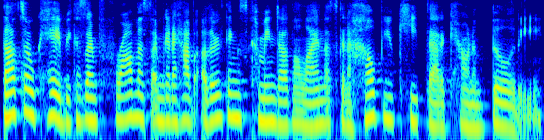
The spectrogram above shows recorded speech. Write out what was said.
That's okay because I promise I'm going to have other things coming down the line that's going to help you keep that accountability.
